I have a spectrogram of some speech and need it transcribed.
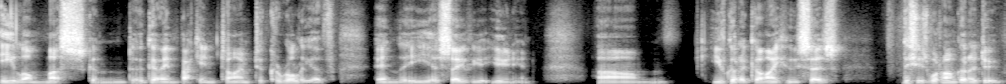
Elon Musk and uh, going back in time to Korolev in the uh, Soviet Union, um, you've got a guy who says, This is what I'm going to do.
